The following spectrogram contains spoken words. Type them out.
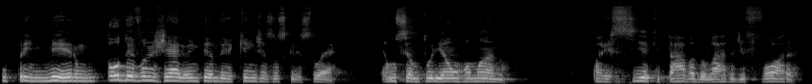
O primeiro em todo o Evangelho a entender quem Jesus Cristo é. É um centurião romano. Parecia que estava do lado de fora,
